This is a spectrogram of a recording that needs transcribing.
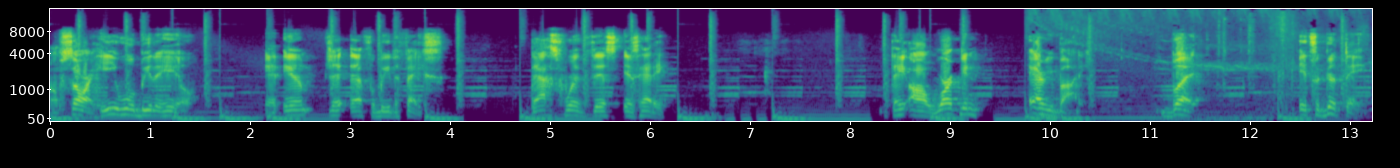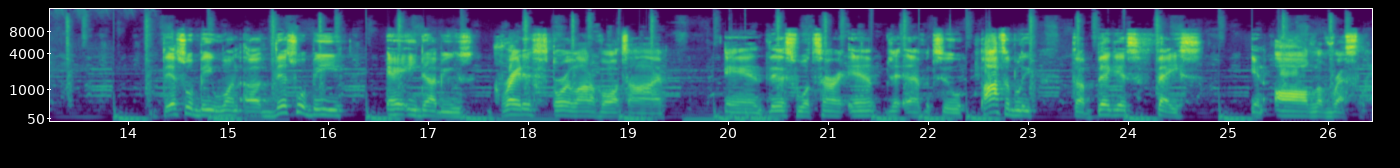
I'm sorry, he will be the heel. And MJF will be the face. That's where this is heading. They are working everybody. But it's a good thing. This will be one of this will be AEW's greatest storyline of all time, and this will turn MJF into possibly the biggest face in all of wrestling.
